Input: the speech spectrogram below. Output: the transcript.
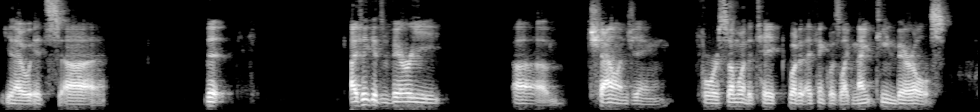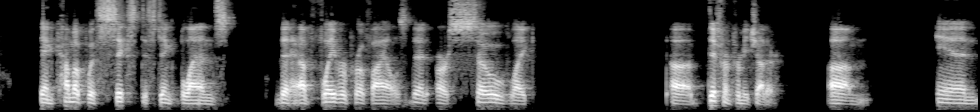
you know, it's uh, that I think it's very um, challenging for someone to take what I think was like 19 barrels and come up with six distinct blends that have flavor profiles that are so like uh, different from each other. Um, and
